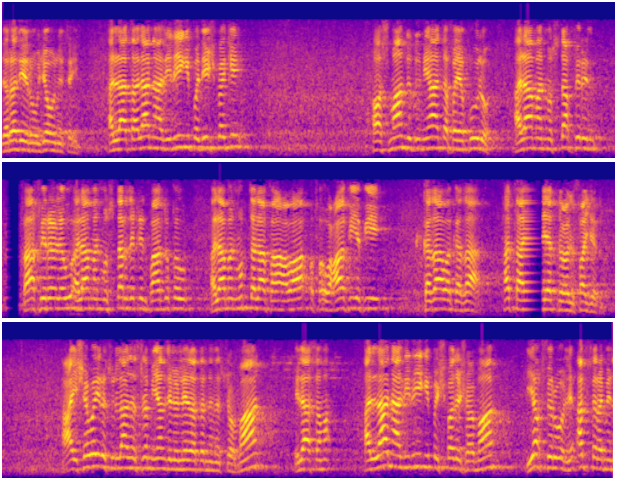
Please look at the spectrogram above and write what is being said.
درته روزو نه کوي الله تعالی نازلېږي په دیش پکې اسمان د دنیا ته فیقولو الا من مستغفر فاغفر له الا من مسترزق فارزقه الا من مبتلى فاعافي في كذا وكذا حتى يطلع الفجر عائشه وی رسول الله صلی الله علیه وسلم ينزل ليله من الشعبان الى سما الله نازلېږي په شپه د شرمان يغفر لاكثر من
